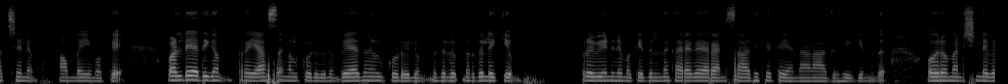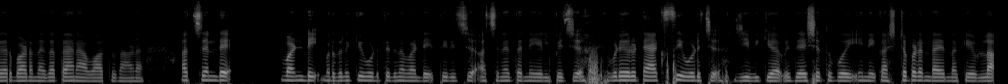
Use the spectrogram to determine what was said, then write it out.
അച്ഛനും അമ്മയുമൊക്കെ വളരെയധികം പ്രയാസങ്ങൾക്കൊടുവിലും വേദനകൾക്കൊടുവിലും മൃദു മൃദുലയ്ക്കും പ്രവീണിനുമൊക്കെ ഇതിൽ നിന്ന് കരകയറാൻ സാധിക്കട്ടെ എന്നാണ് ആഗ്രഹിക്കുന്നത്. ഓരോ മനുഷ്യന്റെ വേർപാട് നികത്താനാവാത്തതാണ്. അച്ഛന്റെ വണ്ടി മൃദുലയ്ക്ക് കൊടുത്തിരുന്ന വണ്ടി തിരിച്ച് അച്ഛനെ തന്നെ ഏൽപ്പിച്ച് ഇവിടെ ഒരു ടാക്സി ഓടിച്ച് ജീവിക്കുക. വിദേശത്ത് പോയി ഇനി കഷ്ടപ്പെടേണ്ട എന്നൊക്കെയുള്ള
